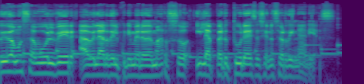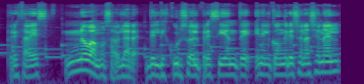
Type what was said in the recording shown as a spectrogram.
Hoy vamos a volver a hablar del primero de marzo y la apertura de sesiones ordinarias. Pero esta vez no vamos a hablar del discurso del presidente en el Congreso Nacional,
